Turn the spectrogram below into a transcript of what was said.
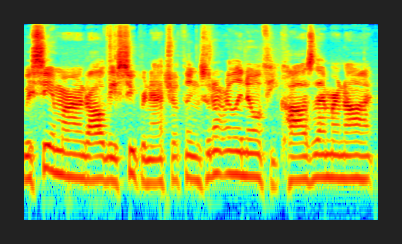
We see him around all these supernatural things. We don't really know if he caused them or not.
